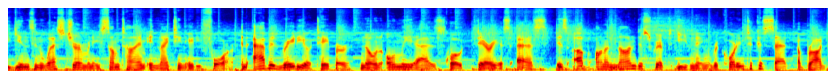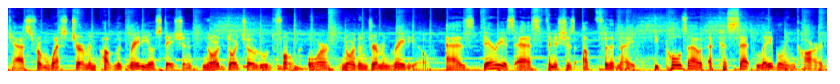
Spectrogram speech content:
begins in West Germany sometime in 1984. An avid radio taper, known only as, quote, Darius S., is up on a nondescript evening recording to cassette a broadcast from West German public radio station Norddeutscher Rundfunk, or Northern German Radio. As Darius S. finishes up for the night, he pulls out a cassette labeling card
